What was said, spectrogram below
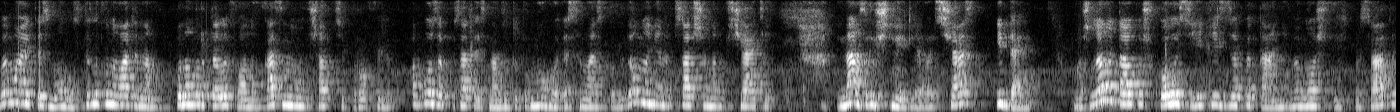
ви маєте змогу зателефонувати нам по номеру телефону, вказаному в шапці профілю, або записатись нам за допомогою смс-повідомлення, написавши нам в чаті на зручний для вас час і день. Можливо, також в когось є якісь запитання. Ви можете їх писати,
